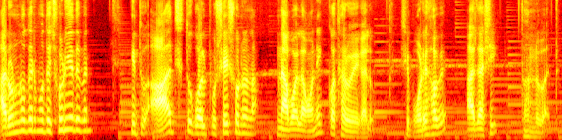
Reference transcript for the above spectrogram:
আর অন্যদের মধ্যে ছড়িয়ে দেবেন। কিন্তু আজ তো গল্প শেষ হলো না না বলা অনেক কথা রয়ে গেল। সে পরে হবে, আজ আসি, ধন্যবাদ।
